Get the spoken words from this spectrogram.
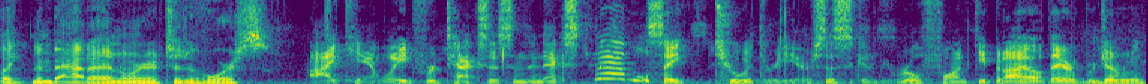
like Nevada in order to divorce. I can't wait for Texas in the next, eh, we'll say, two or three years. This is going to be real fun. Keep an eye out there, gentlemen.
